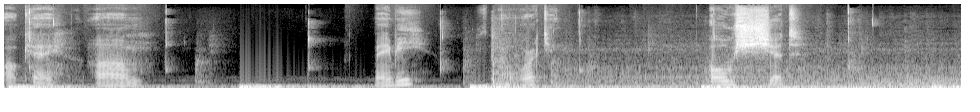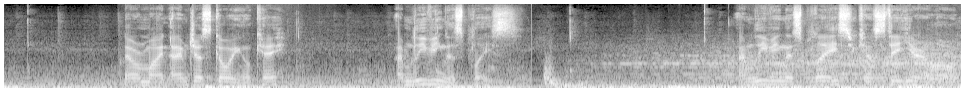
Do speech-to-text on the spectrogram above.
Okay. Um. Maybe? It's not working. Oh shit. Never mind, I'm just going, okay? I'm leaving this place. I'm leaving this place, you can stay here alone.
